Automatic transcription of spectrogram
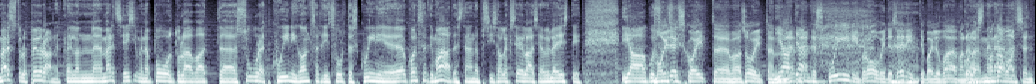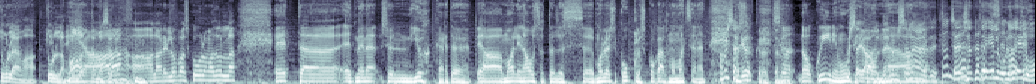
märts tuleb pöörane, et meil on äh, märtsi esimene pool tulevad äh, suured Queen'i kontserdid suurtes Queen'i kontserdimajades, tähendab siis Alexelas ja üle Eesti. Ja kus muideks siis Koit, ma soovitan Jaa, ne- tean. nendes Queen'i proovides eriti palju vaeva näha, sest ma kavatsen tulema, tulla vaatama seda. Alari lubas kuulama tulla. et, et me, see on jõhker töö ja ma olin ausalt öeldes, mul oli see kuklas kogu aeg, ma mõtlesin, et. Aga mis seal jõhkrat on? no Queen'i muusika on. sa lähed, sa lõpetasid elu, elu,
